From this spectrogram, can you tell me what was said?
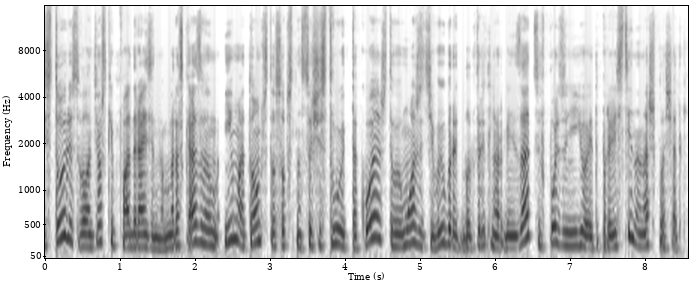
историю с волонтерским фандрайзингом. Мы рассказываем им о том, что, собственно, существует такое, что вы можете выбрать благотворительную организацию, в пользу нее это провести на нашей площадке.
